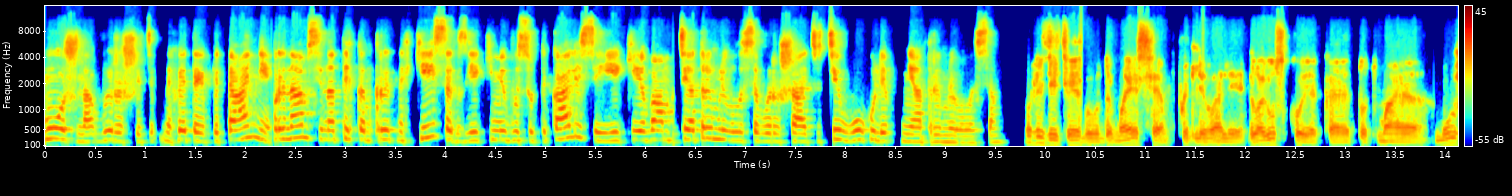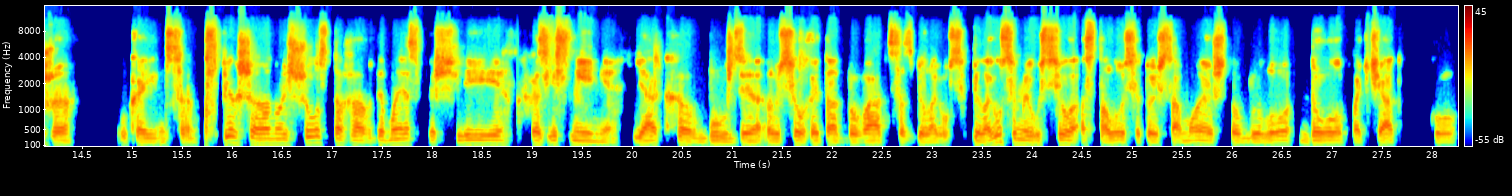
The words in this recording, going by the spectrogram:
можна вырашыць гэтае пытанне прынамсі на тых канкрэтных кейсах з якімі вы сутыкаліся якія вам ці атрымлівалася вырашаць ці ўвогуле не атрымлівалася глядзіце быў дмсе падлівалі беларускую якая тут мае мужа украінца с першага 06 в дмс прыйшлі раз'яснение як будзе ўсё гэта адбывацца з беларус беларусамі ўсё асталося той самое что было до пачатку пачатку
